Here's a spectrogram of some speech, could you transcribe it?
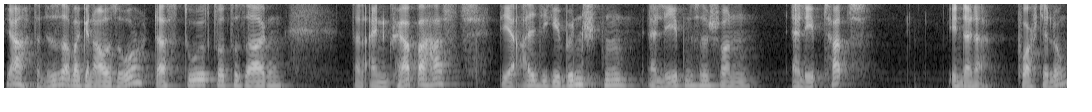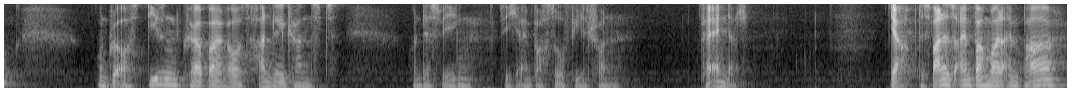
ja, dann ist es aber genau so, dass du sozusagen dann einen Körper hast, der all die gewünschten Erlebnisse schon erlebt hat in deiner Vorstellung und du aus diesem Körper heraus handeln kannst und deswegen sich einfach so viel schon verändert. Ja, das waren jetzt einfach mal ein paar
